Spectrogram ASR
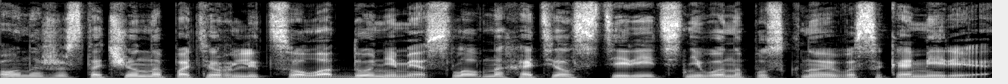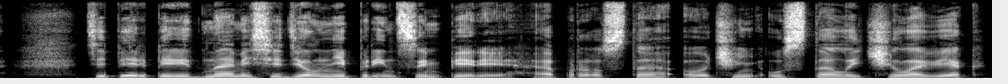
Он ожесточенно потер лицо ладонями, словно хотел стереть с него напускное высокомерие. Теперь перед нами сидел не принц империи, а просто очень усталый человек,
